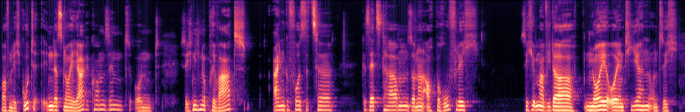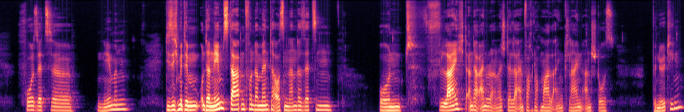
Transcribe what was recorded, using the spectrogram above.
hoffentlich gut in das neue Jahr gekommen sind und sich nicht nur privat einige Vorsätze gesetzt haben, sondern auch beruflich sich immer wieder neu orientieren und sich Vorsätze nehmen, die sich mit dem Unternehmensdatenfundamente auseinandersetzen und vielleicht an der einen oder anderen Stelle einfach nochmal einen kleinen Anstoß benötigen.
